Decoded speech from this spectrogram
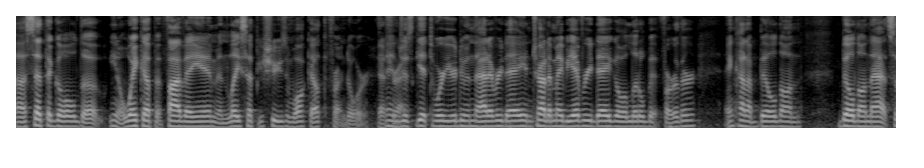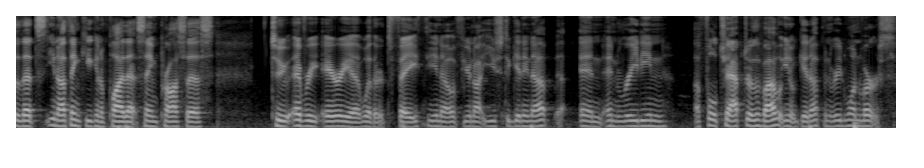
Uh, set the goal to you know wake up at 5 a.m. and lace up your shoes and walk out the front door, That's and right. just get to where you're doing that every day, and try to maybe every day go a little bit further and kind of build on build on that. So that's you know I think you can apply that same process to every area, whether it's faith. You know, if you're not used to getting up and and reading a full chapter of the Bible, you know, get up and read one verse,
